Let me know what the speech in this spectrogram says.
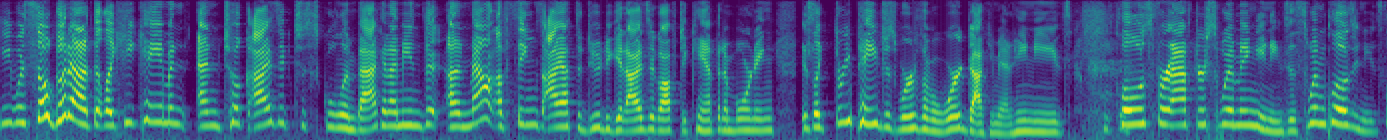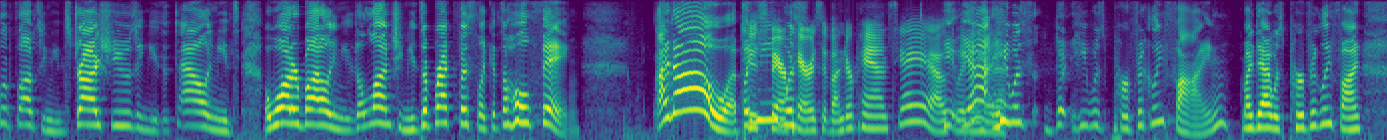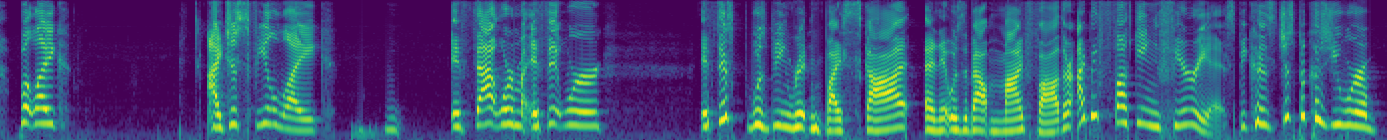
he was so good at it that, like, he came and, and took Isaac to school and back. And I mean, the amount of things I have to do to get Isaac off to camp in a morning is like three pages worth of a Word document. He needs clothes for after swimming. He needs his swim clothes. He needs flip flops. He needs dry shoes. He needs a towel. He needs a water bottle. He needs a lunch. He needs a breakfast. Like, it's a whole thing. I know, but Two spare was, pairs of underpants. Yeah, yeah, yeah. I was he- yeah, he was, but he was perfectly fine. My dad was perfectly fine, but like, I just feel like if that were, my, if it were, if this was being written by Scott and it was about my father, I'd be fucking furious because just because you were a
